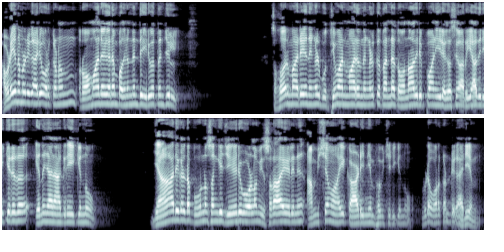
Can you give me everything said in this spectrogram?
അവിടെയും നമ്മളൊരു കാര്യം ഓർക്കണം. റോമാലേഖനം പതിനൊന്നിന്റെ ഇരുപത്തഞ്ചിൽ സഹോദരന്മാരെ നിങ്ങൾ ബുദ്ധിമാന്മാരും നിങ്ങൾക്ക് തന്നെ തോന്നാതിരിപ്പാൻ ഈ രഹസ്യം അറിയാതിരിക്കരുത് എന്ന് ഞാൻ ആഗ്രഹിക്കുന്നു. ജാതികളുടെ പൂർണസംഖ്യ ചേരുവോളം ഇസ്രായേലിന് അംശമായി കാഠിന്യം ഭവിച്ചിരിക്കുന്നു. ഇവിടെ ഓർക്കേണ്ട ഒരു കാര്യം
